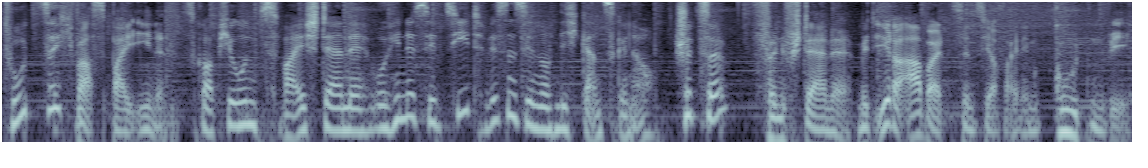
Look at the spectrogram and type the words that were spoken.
tut sich was bei Ihnen. Skorpion 2 Sterne, wohin es Sie zieht, wissen Sie noch nicht ganz genau. Schütze, fünf Sterne. Mit Ihrer Arbeit sind Sie auf einem guten Weg.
